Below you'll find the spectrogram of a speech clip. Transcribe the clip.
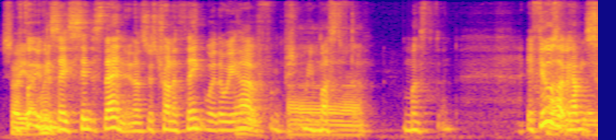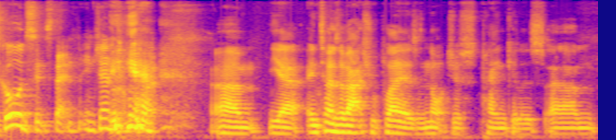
So I yeah, thought you were going to say since then, and I was just trying to think whether we have. I'm we must have uh, done. Must have done. It feels like we haven't scored since then in general. yeah, but- um, yeah. In terms of actual players and not just painkillers, um,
